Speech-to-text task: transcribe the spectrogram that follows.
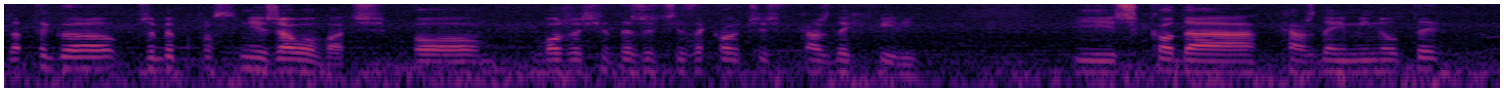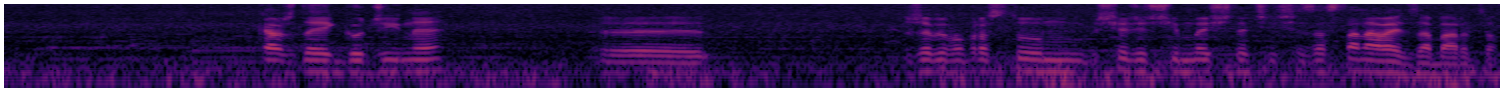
Dlatego, żeby po prostu nie żałować, bo może się te życie zakończyć w każdej chwili. I szkoda każdej minuty, każdej godziny, yy, żeby po prostu siedzieć i myśleć i się zastanawiać za bardzo.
